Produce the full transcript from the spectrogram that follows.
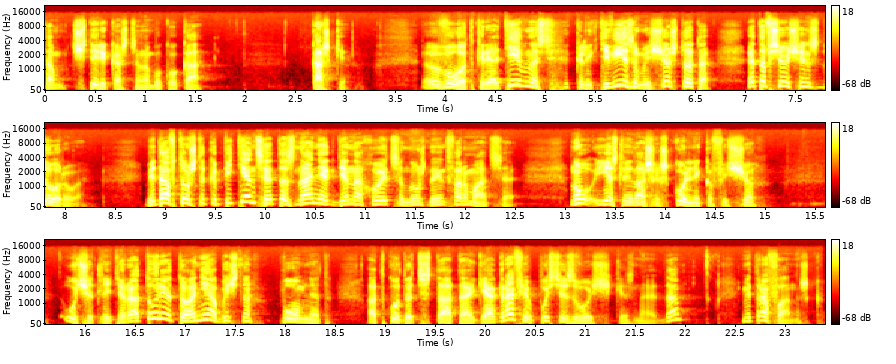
там четыре, кажется, на букву К, кашки, вот, креативность, коллективизм, еще что-то, это все очень здорово. Беда в том, что компетенция – это знание, где находится нужная информация. Ну, если наших школьников еще учат литературе, то они обычно помнят, откуда цитата, а географию пусть извозчики знают, да? Митрофанушка.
